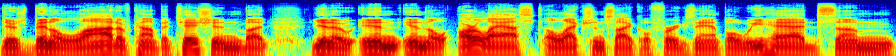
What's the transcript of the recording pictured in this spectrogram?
there's been a lot of competition. But you know, in in the, our last election cycle, for example, we had some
